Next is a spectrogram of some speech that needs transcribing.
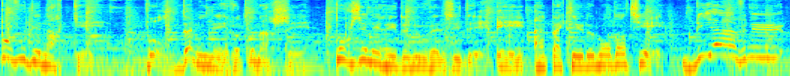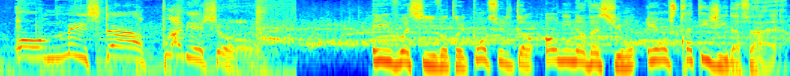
pour vous démarquer, pour dominer votre marché, pour générer de nouvelles idées et impacter le monde entier. Bienvenue au Mister Premier Show. Et voici votre consultant en innovation et en stratégie d'affaires.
